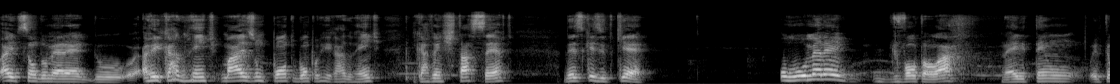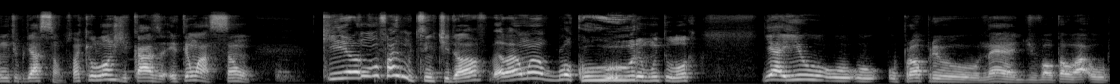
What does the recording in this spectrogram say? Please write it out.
a edição do Homem-Aranha do Ricardo Rente, mais um ponto bom pro Ricardo Rente. Ricardo Rente está certo nesse quesito que é o Homem-Aranha de volta ao lar né? Ele tem um, ele tem um tipo de ação. Só que o longe de casa, ele tem uma ação que ela não faz muito sentido. Ela, ela é uma loucura muito louca. E aí o, o, o próprio, né, de volta ao o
